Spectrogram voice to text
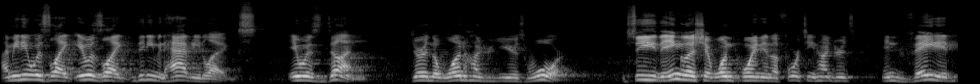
I mean, it was like, it was like, didn't even have any legs. It was done during the 100 Years' War. See, the English at one point in the 1400s invaded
